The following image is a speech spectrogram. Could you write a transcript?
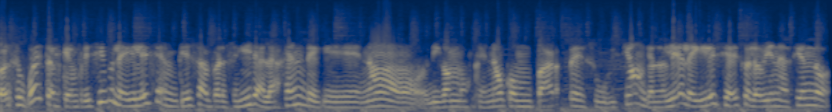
Por supuesto, es que en principio la iglesia empieza a perseguir a la gente que no, digamos, que no comparte su visión, que en realidad la iglesia eso lo viene haciendo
